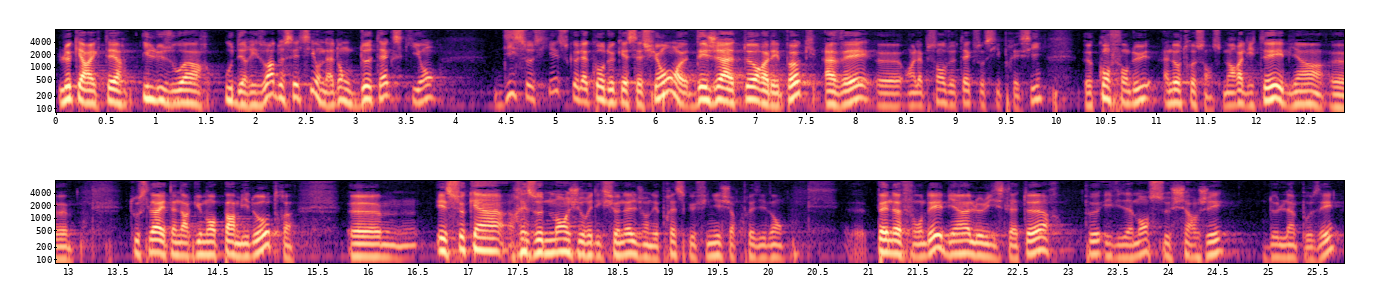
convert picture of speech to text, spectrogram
le caractère illusoire ou dérisoire de celle-ci. On a donc deux textes qui ont dissocier ce que la Cour de cassation, euh, déjà à tort à l'époque, avait, euh, en l'absence de texte aussi précis, euh, confondu à notre sens. Mais en réalité, eh bien, tout cela est un argument parmi d'autres. et ce qu'un raisonnement juridictionnel, j'en ai presque fini, cher Président, peine à fonder, eh bien, le législateur peut évidemment se charger de l'imposer.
